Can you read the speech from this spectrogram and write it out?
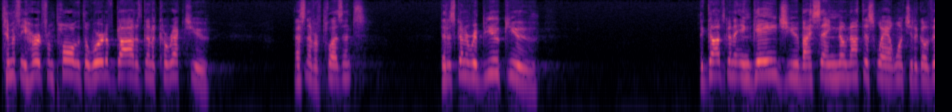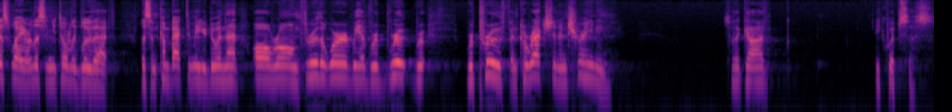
Timothy heard from Paul that the Word of God is going to correct you. That's never pleasant. That it's going to rebuke you. That God's going to engage you by saying, No, not this way. I want you to go this way. Or listen, you totally blew that. Listen, come back to me. You're doing that all wrong. Through the word, we have reproof and correction and training so that God equips us.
